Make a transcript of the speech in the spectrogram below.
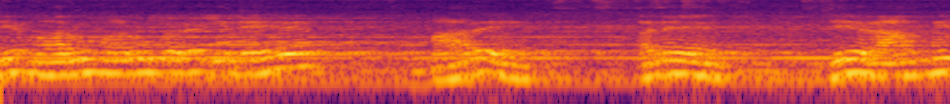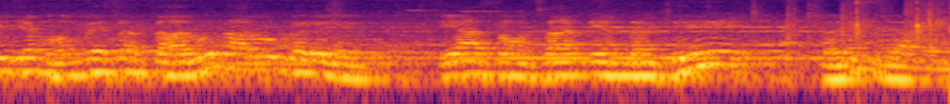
જે મારું મારું કરે તેને મારે. અને જે રામની જેમ હંમેશા તારું તારું કરે, એ આ સંસારની અંદરથી કરી જાય.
